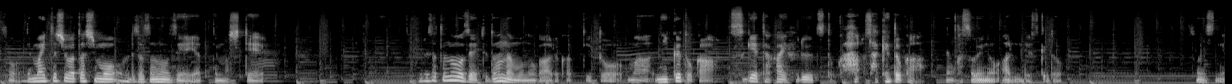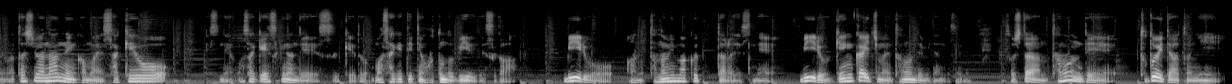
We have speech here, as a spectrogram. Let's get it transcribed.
そう。で、毎年私もふるさと納税やってまして、ふるさと納税ってどんなものがあるかっていうと、まあ、肉とか、すげえ高いフルーツとか、酒とか、なんかそういうのあるんですけど、そうですね。私は何年か前、酒をですね、お酒好きなんですけど、まあ、酒って言ってもほとんどビールですが、ビールをあの頼みまくったらですね、ビールを限界値まで頼んでみたんですよね。そしたらあの頼んで届いた後に、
